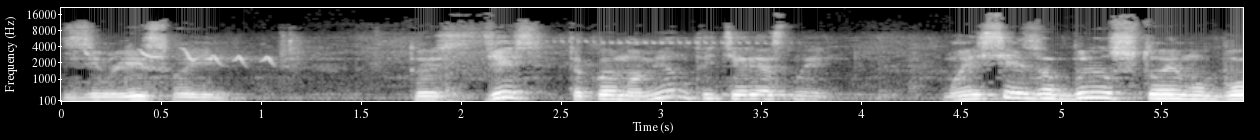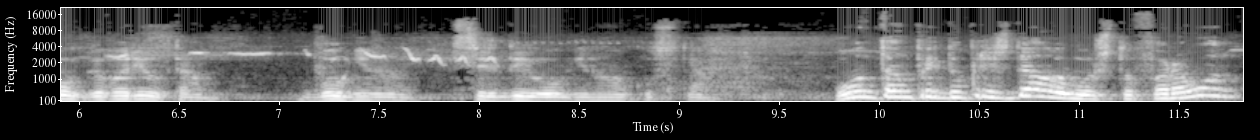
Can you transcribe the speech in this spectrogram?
с земли своей. То есть здесь такой момент интересный. Моисей забыл, что ему Бог говорил там, в огненном, среды огненного куста. Он там предупреждал его, что фараон,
